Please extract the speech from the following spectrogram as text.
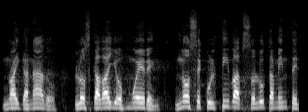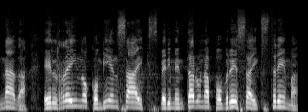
no hay ganado, los caballos mueren, no se cultiva absolutamente nada. El reino comienza a experimentar una pobreza extrema.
